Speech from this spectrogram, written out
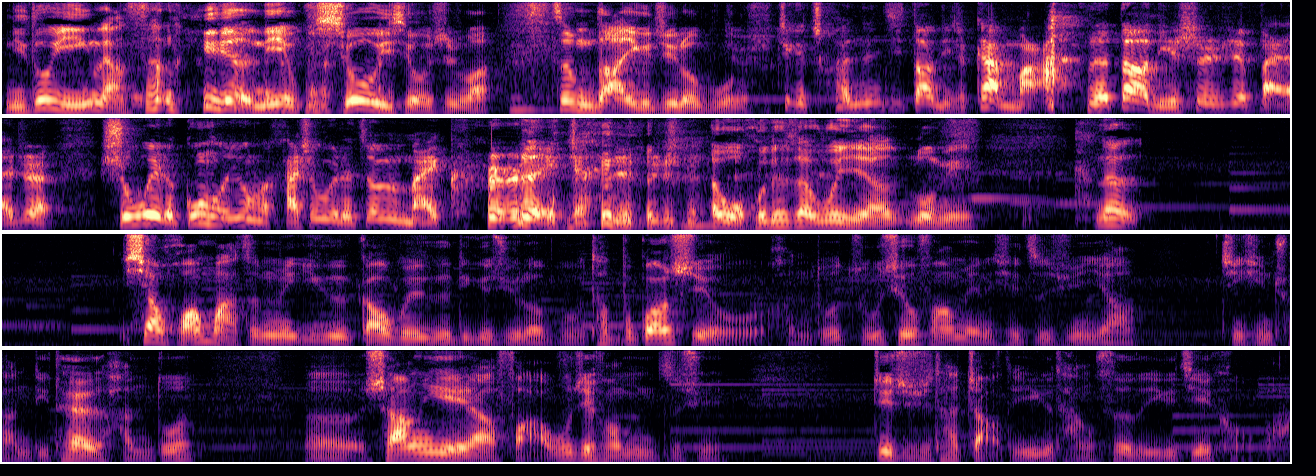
你都已经两三个月了，你也不修一修是吧？这么大一个俱乐部就，是这个传真机到底是干嘛的？到底是这摆在这儿是为了工作用的，还是为了专门埋坑儿的呀？是不是？哎，我回头再问一下洛明，那像皇马这么一个高规格的一个俱乐部，它不光是有很多足球方面的一些资讯要进行传递，它有很多呃商业啊、法务这方面的资讯，这只是他找的一个搪塞的一个借口吧？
